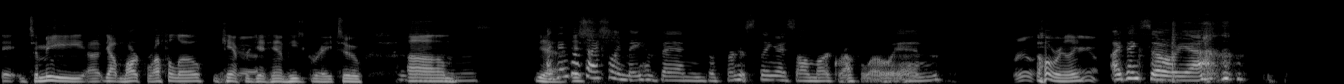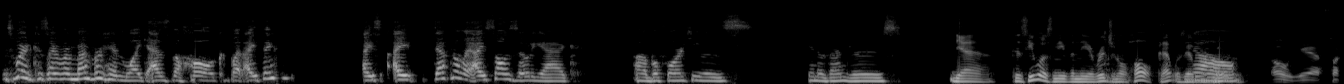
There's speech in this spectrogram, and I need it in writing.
it, to me, uh, yeah, Mark Ruffalo, you can't Yeah. forget him. He's great too. Um. Yeah, I think this actually may have been the first thing I saw Mark Ruffalo in. Really? Oh, really? Damn. I think so, yeah. it's weird because I remember him like as the Hulk, but I think I I definitely I saw Zodiac uh, before he was in Avengers. Yeah, because he wasn't even the original Hulk. That was Edward No. Norton. Oh yeah, fuck.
